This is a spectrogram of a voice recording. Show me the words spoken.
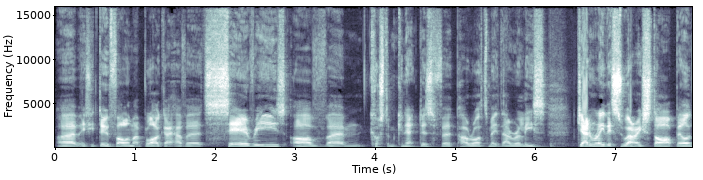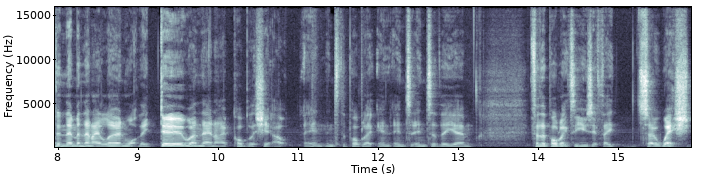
um, if you do follow my blog, I have a series of um, custom connectors for Power Automate that I release. Generally, this is where I start building them, and then I learn what they do, and then I publish it out in, into the public, in, into into the um, for the public to use if they so wish.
